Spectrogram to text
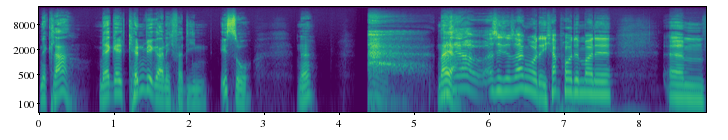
na klar, mehr Geld können wir gar nicht verdienen. Ist so. Ne? Naja, Ach ja, was ich dir sagen wollte, ich habe heute meine, ähm,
